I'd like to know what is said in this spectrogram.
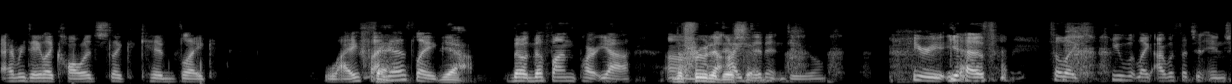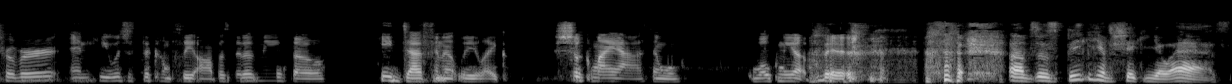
everyday, like college, like kids, like life, I guess. Like, yeah. The, the fun part, yeah. Um, the fruit edition. I didn't do. Period. Yes. So like, he would, like, I was such an introvert and he was just the complete opposite of me. So he definitely like shook my ass and woke me up a bit. um, so speaking of shaking your ass,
